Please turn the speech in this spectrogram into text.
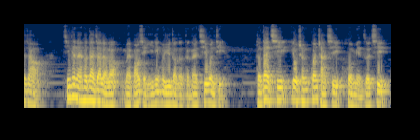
大家好，今天来和大家聊聊买保险一定会遇到的等待期问题。等待期又称观察期或免责期，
